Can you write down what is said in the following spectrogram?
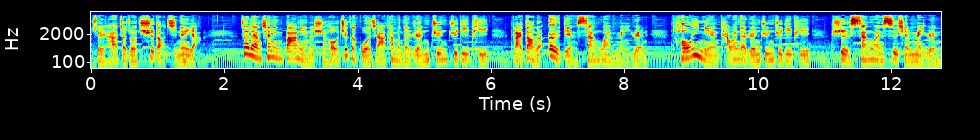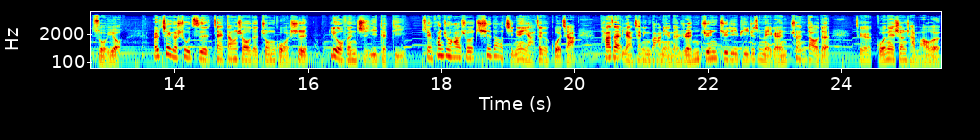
所以它叫做赤道几内亚。在两千零八年的时候，这个国家他们的人均 GDP 来到了二点三万美元。同一年，台湾的人均 GDP 是三万四千美元左右，而这个数字在当时候的中国是六分之一的低。所以换句话说，赤道几内亚这个国家，它在两千零八年的人均 GDP，就是每个人赚到的这个国内生产毛额，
